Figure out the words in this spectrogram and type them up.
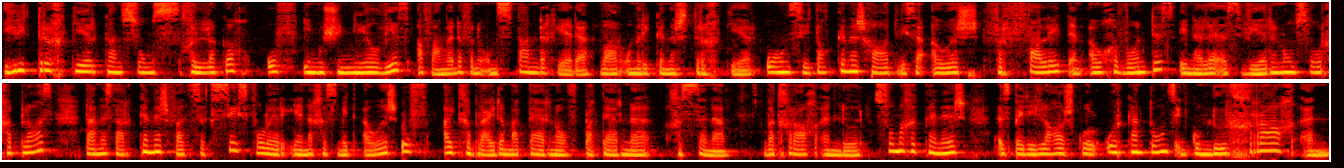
hierdie terugkeer kan soms gelukkig of emosioneel wees afhangende van die omstandighede waaronder die kinders terugkeer. Ons het al kinders gehad wie se ouers verval het in ou gewoontes en hulle is weer in ons sorg geplaas. Dan is daar kinders wat suksesvol herenig is met ouers of uitgebreide materne of paterne gesinne wat graag inloer. Sommige kinders is by die laerskool oorkant ons en kom loer graag in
